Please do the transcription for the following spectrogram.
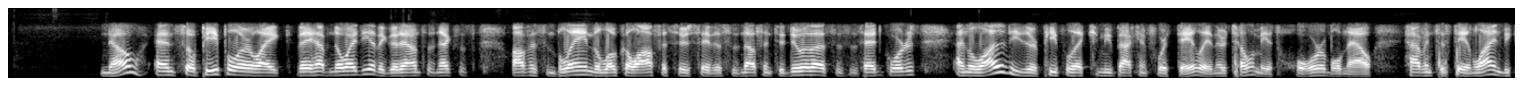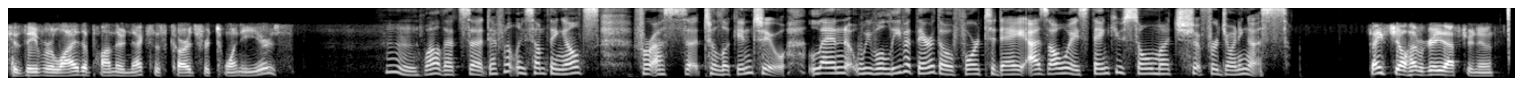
No, and so people are like they have no idea. They go down to the Nexus office in Blaine. The local officers say this has nothing to do with us. This is headquarters, and a lot of these are people that commute back and forth daily, and they're telling me it's horrible now having to stay in line because they've relied upon their Nexus cards for 20 years. Hmm. Well, that's uh, definitely something else for us uh, to look into. Len, we will leave it there, though, for today. As always, thank you so much for joining us. Thanks, Jill. Have a great afternoon.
